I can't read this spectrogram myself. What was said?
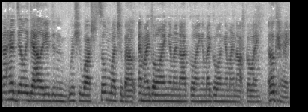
And I had dilly dallied and wishy washed so much about am I going, am I not going, am I going, am I not going. Okay.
